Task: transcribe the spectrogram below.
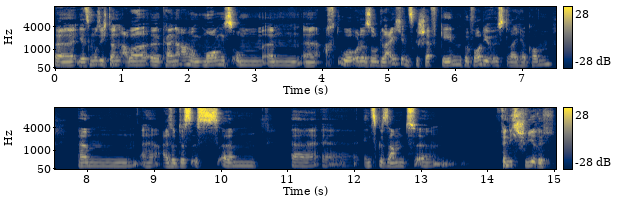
äh, jetzt muss ich dann aber, äh, keine Ahnung, morgens um ähm, äh, 8 Uhr oder so gleich ins Geschäft gehen, bevor die Österreicher kommen. Ähm, äh, also das ist ähm, äh, äh, insgesamt, äh, finde ich schwierig.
